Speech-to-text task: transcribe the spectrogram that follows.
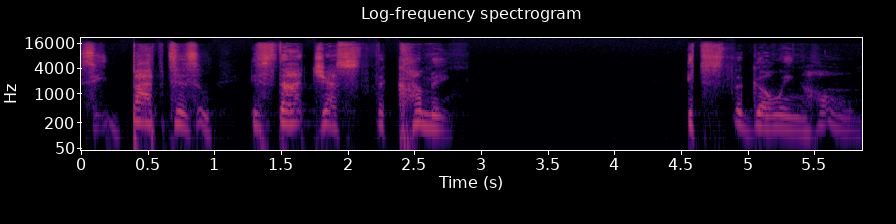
See, baptism is not just the coming, it's the going home.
